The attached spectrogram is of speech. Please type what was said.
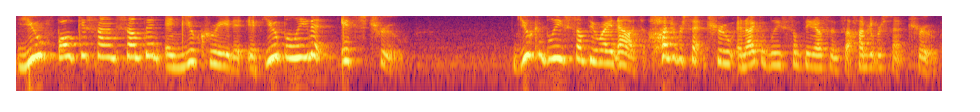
You focus on something and you create it. If you believe it, it's true. You can believe something right now, it's 100% true, and I can believe something else and it's 100% true.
